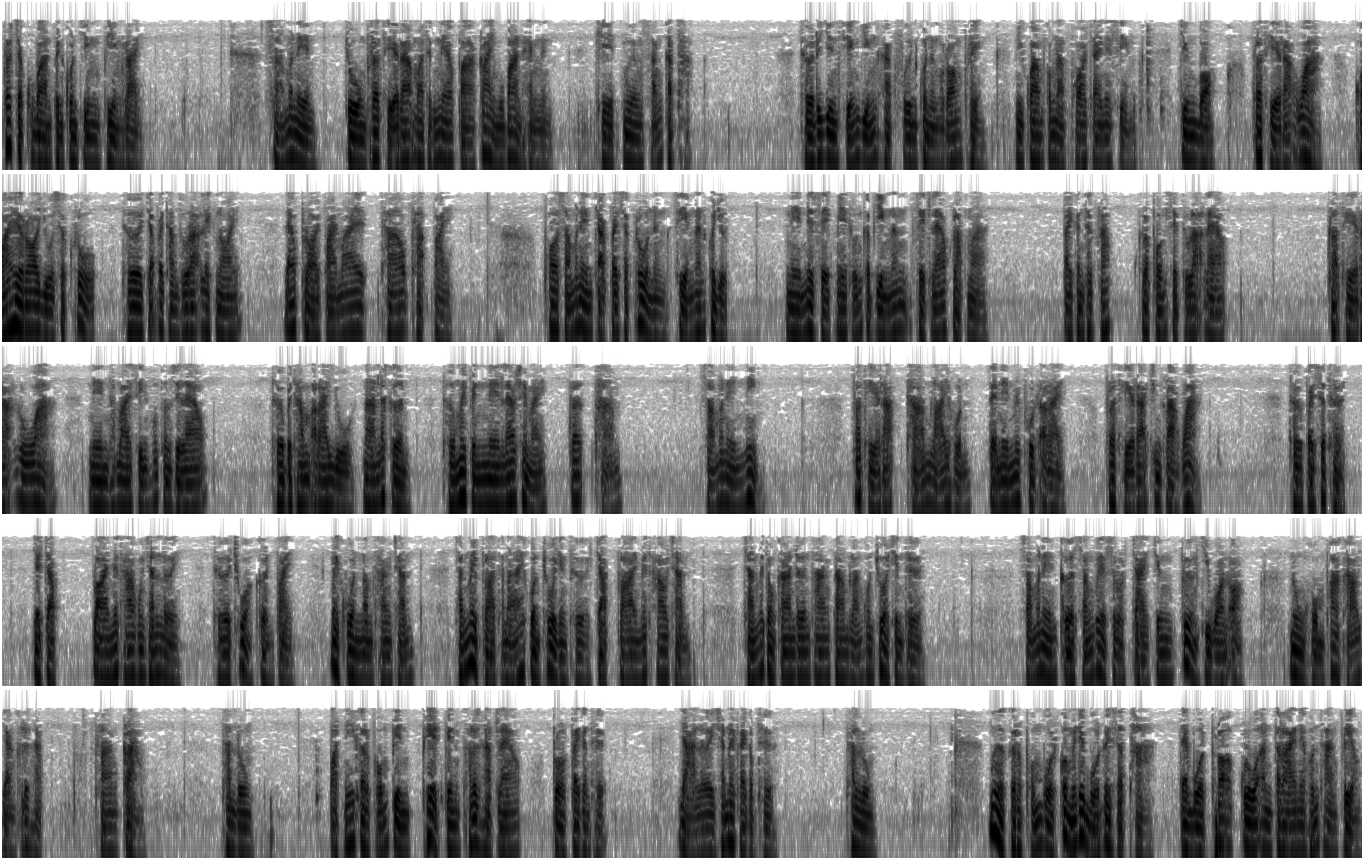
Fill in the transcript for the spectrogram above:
พระจักุบาลเป็นคนจริงเพียงไร สามเณรจูงพระเถระมาถึงแนวป่าใกล้หมู่บ้านแห่งหนึ่ง เขตเมืองสังกัตถะเธอได้ยินเสียงหญิงหักฟืนคนหนึ่งร้องเพลง มีความกำหนัดพอใจในเสียง จึงบอก พระเถระว่าขอให้รออยู่สักครู่ เธอจะไปทำธุระเล็กน้อย แล้วปล่อยปลายไม้เท้าพระไป พอสามเณรจากไปสักครู่หนึ่งเสียงนั้นก็หยุด เนนได้เสพเมถุนกับหญิงนั้นเสร็จแล้วกลับมา ไปกันเถอะครับ กระผมเสร็จธุระแล้ว พระเถระรู้ว่า เนนทำลายศีลของตนเสียแล้ว เธอไปทำอะไรอยู่นานเหลือเกิน เธอไม่เป็นเนนแล้วใช่ไหม พระถาม สามเณรนิ่ง พระเถระถามหลายหน แต่เน้นไม่พูดอะไร พระเถระจึงกล่าวว่า เธอไปเสถิด อย่าจับปลายไม้เท้าของฉันเลย เธอชั่วเกินไป ไม่ควรนำทางฉัน ฉันไม่ปรารถนาให้คนชั่วอย่างเธอ จับปลายไม้เท้าฉัน ฉันไม่ต้องการเดินทางตามหลังคนชั่วเช่นเธอ สามเณรเกิดสังเวชสลดใจจึงเปลื้องจีวรอออกนุ่งห่มผ้าขาวอย่างเครื่องหัดพลางกล่าว ท่านลุงปัดนี้กระผมเปลี่ยนเพศเป็นเครื่องหัดแล้ว โปรดไปกันเถอะ อย่าเลยฉันไม่ไปกับเธอ ท่านลุง เมื่อกระผมบวชก็ไม่ได้บวชดด้วยศรัทธา แต่บวชเพราะกลัวอันตรายในหนทางเปลี่ยว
